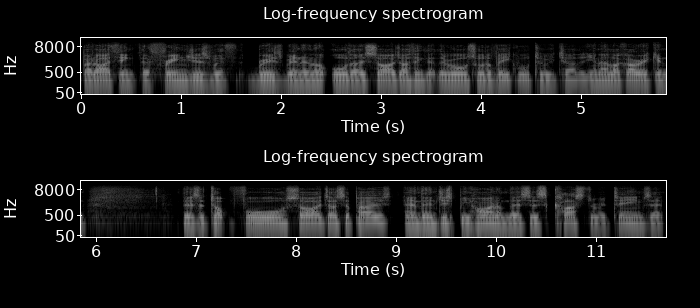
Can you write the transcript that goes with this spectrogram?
but I think the fringes with Brisbane and all- those sides, I think that they're all sort of equal to each other. You know, like I reckon there's a top four sides, I suppose, and then just behind them, there's this cluster of teams that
